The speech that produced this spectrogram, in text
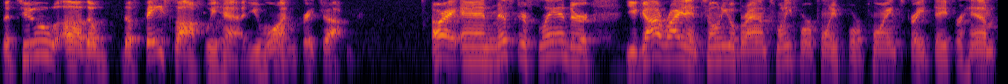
the two, uh, the the face off we had, you won. Great job. All right, and Mr. Flander, you got right Antonio Brown, 24.4 points. Great day for him.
